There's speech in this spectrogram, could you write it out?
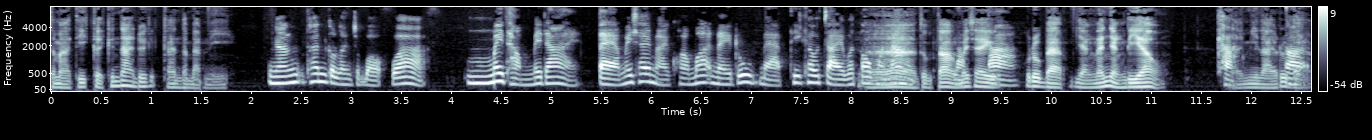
สมาธิเกิดขึ้นได้ด้วยการทำแบบนี้ งั้นท่านกำลังจะบอกว่าไม่ทำไม่ได้ แต่ไม่ใช่หมายความว่าในรูปแบบที่เข้าใจว่าต้องมานั่งถูกต้องไม่ใช่รูปแบบอย่างนั้นอย่างเดียว ค่ะมีหลายรูปแบบ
